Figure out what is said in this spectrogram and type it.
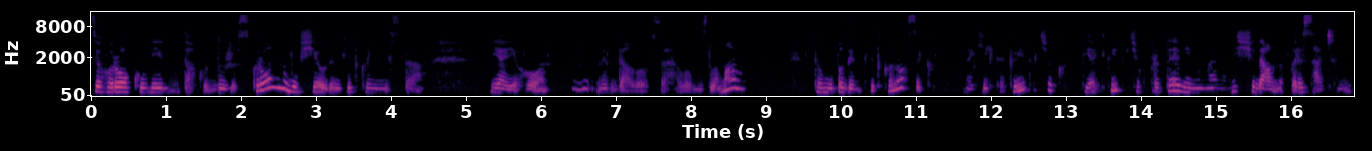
Цього року він отак от дуже скромно, був ще один квітконіс, та я його невдало загалом зламала. Тому один квітконосик на кілька квіточок, п'ять квіточок, проте він у мене нещодавно пересаджений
